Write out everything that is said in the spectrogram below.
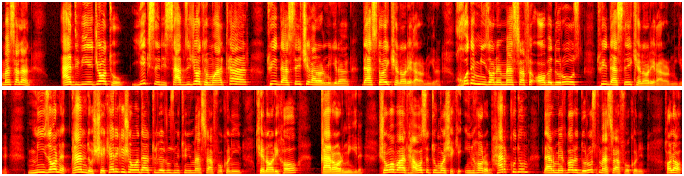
مثلا ادویجات و یک سری سبزیجات معطر توی دسته چی قرار می‌گیرن؟ دسته های کناری قرار می‌گیرن. خود میزان مصرف آب درست توی دسته کناری قرار می‌گیره. میزان قند و شکری که شما در طول روز می‌تونید مصرف بکنین کناری ها قرار می‌گیره. شما باید حواستون باشه که اینها رو هر کدوم در مقدار درست مصرف بکنین حالا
